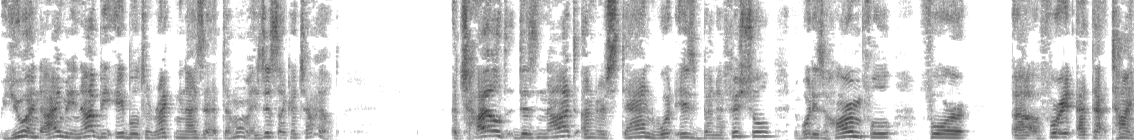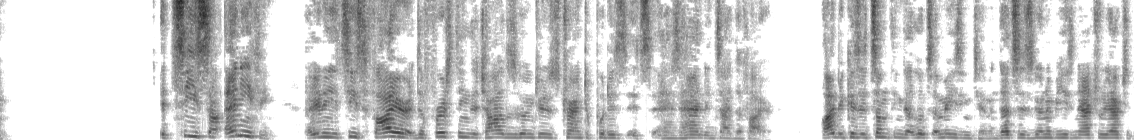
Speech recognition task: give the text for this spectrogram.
You and I may not be able to recognize that at the moment. It's just like a child. A child does not understand what is beneficial, what is harmful for uh, for it at that time. It sees anything. And it sees fire. The first thing the child is going to do is trying to put his, his, his hand inside the fire. Why? Because it's something that looks amazing to him, and that's going to be his natural reaction.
